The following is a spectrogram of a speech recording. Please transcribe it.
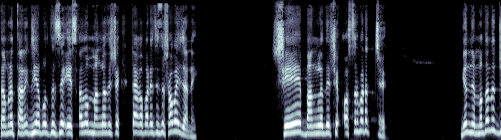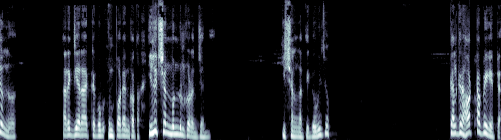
মানে তারেক জিয়া বলতেছে এস আলম বাংলাদেশে টাকা পাঠাচ্ছে তো সবাই জানে। সে বাংলাদেশে অস্ত্র পাঠাচ্ছে? গেঞ্জাম মাদানের জন্য? তারেক জিয়ার একটা খুব ইম্পর্টেন্ট কথা, ইলেকশন মন্ডল করার জন্য। কি সাংঘাতিক অভিযোগ। কালকের হট টপিক এটা।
